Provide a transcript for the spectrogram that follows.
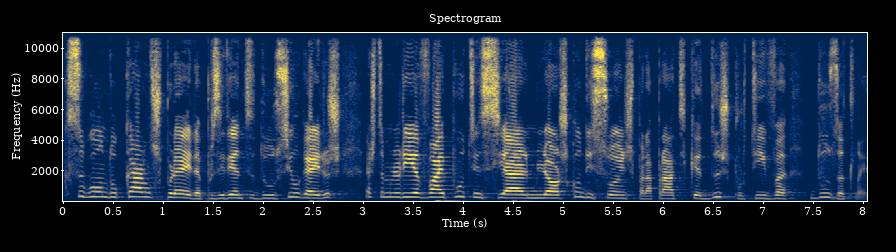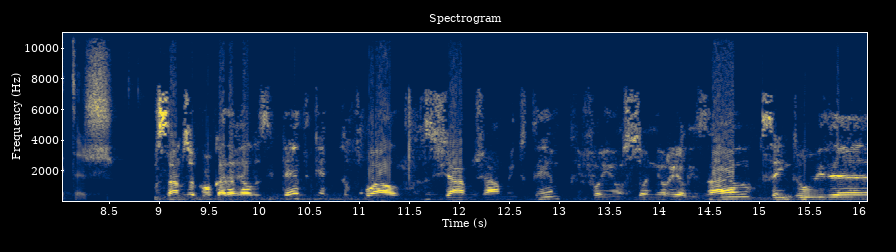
que, segundo Carlos Pereira, presidente do Silgueiros, esta melhoria vai potenciar melhores condições para a prática desportiva dos atletas. Começámos a colocar a relva sintética, o qual desejámos já há muito tempo e foi um sonho realizado. Sem dúvida,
